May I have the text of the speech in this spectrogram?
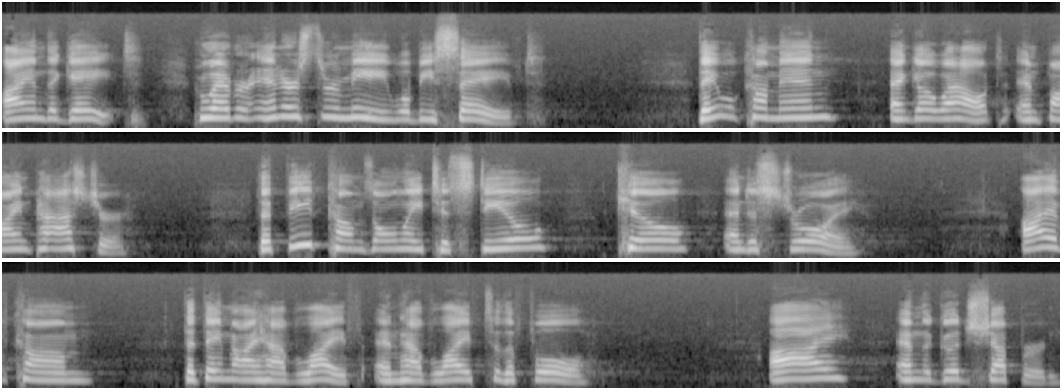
I am the gate. Whoever enters through me will be saved. They will come in and go out and find pasture. The thief comes only to steal, kill, and destroy. I have come that they might have life and have life to the full. I am the good shepherd,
